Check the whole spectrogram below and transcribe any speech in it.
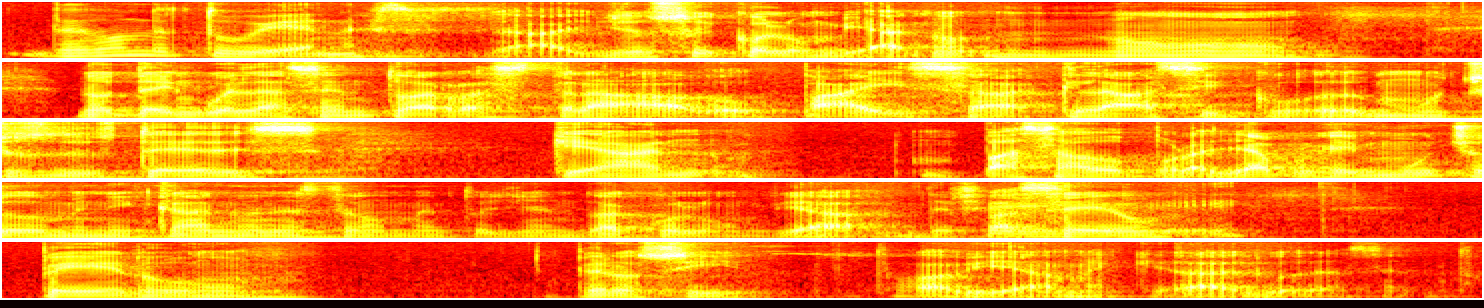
¿de dónde tú vienes? Yo soy colombiano, no, no tengo el acento arrastrado, paisa, clásico de muchos de ustedes que han pasado por allá, porque hay muchos dominicanos en este momento yendo a Colombia de paseo, pero, pero sí, todavía me queda algo de acento.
